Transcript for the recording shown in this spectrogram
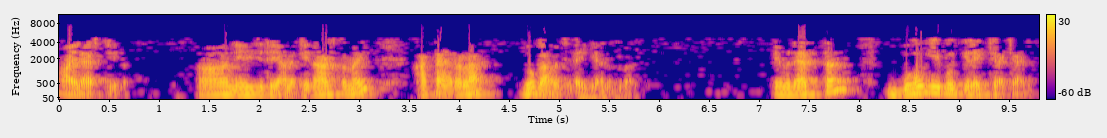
ආයලැස්ති වෙනවා. ආනේ විදිහට යන කෙනාට තමයි කට ඇරලා යෝගාවචරය කියන්න පුළුවන්. එහෙම නැත්නම් භෝගී පුද්ගලයෙක් කියලා කියන්නේ.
